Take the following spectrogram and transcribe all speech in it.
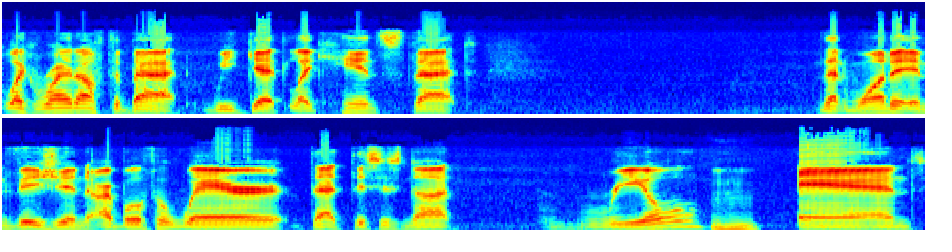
like right off the bat we get like hints that that Wanda and Vision are both aware that this is not real Mhm. and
